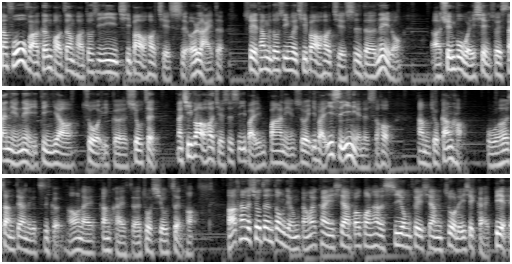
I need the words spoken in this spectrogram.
那服务法跟保障法都是因应七八五号解释而来的，所以他们都是因为七八五号解释的内容啊宣布违宪，所以三年内一定要做一个修正。那七八五号解释是一百零八年，所以一百一十一年的时候，他们就刚好符合上这样的一个资格，然后来刚开始来做修正哈。好，它的修正重点，我们赶快看一下，包括它的适用对象做了一些改变。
